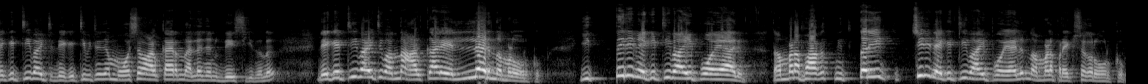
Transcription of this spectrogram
നെഗറ്റീവായിട്ട് നെഗറ്റിവിറ്റി ഞാൻ മോശം ആൾക്കാരെന്നല്ല ഞാൻ ഉദ്ദേശിക്കുന്നത്. നെഗറ്റീവായിട്ട് വന്ന ആൾക്കാരെ എല്ലാവരും നമ്മൾ ഓർക്കും. ഇത്തിരി നെഗറ്റീവായി പോയാലും നമ്മുടെ ഭാഗത്ത് നിന്ന് ഇത്രയും ഇച്ചിരി നെഗറ്റീവായി പോയാലും നമ്മളെ പ്രേക്ഷകർ ഓർക്കും.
